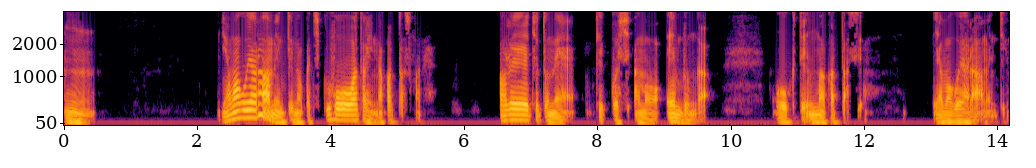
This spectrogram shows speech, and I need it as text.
うん。山小屋ラーメンってなんか筑豊あたりになかったっすかね。あれ、ちょっとね、結構し、あの、塩分が多くてうまかったっすよ。山小屋ラーメンっていう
